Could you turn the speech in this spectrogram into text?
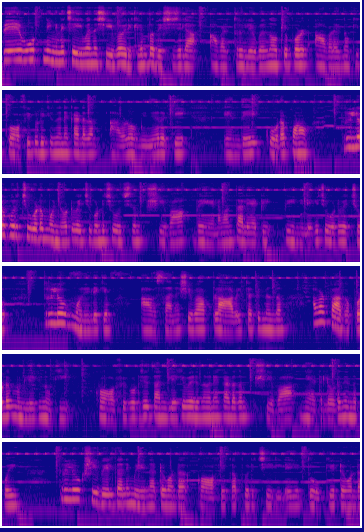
ദേവൂട്ടൻ ഇങ്ങനെ ചെയ്യുമെന്ന് ശിവ ഒരിക്കലും പ്രതീക്ഷിച്ചില്ല. അവൾ ത്രിലോകിനെ നോക്കിയപ്പോൾ അവളെ നോക്കി കോഫി കുടിക്കുന്നതിനെ കണ്ടതും അവൾ ഒമിനിറക്കി എന്തേ കൂടെ പോണോ? ത്രിലോക് ഒരു ചുവട് മുന്നോട്ട് വെച്ചുകൊണ്ട് ചോദിച്ചതും ശിവ വേണമെന്ന് തലയാട്ടി പിന്നിലേക്ക് ചൂട് വെച്ചു. ത്രിലോക് മുന്നിലേക്കും. അവസാനം ശിവ പ്ലാവിൽ തട്ടി നിന്നും അവൾ പകപ്പോടെ മുന്നിലേക്ക് നോക്കി. കോഫി കുടിച്ച് തന്നിലേക്ക് വരുന്നവനെ കണ്ടതും ശിവ ഞേട്ടലോടെ നിന്ന് പോയി ത്രിലോക് ശിവയിൽ തന്നെ മെഴുന്നട്ടുകൊണ്ട് കോഫി കപ്പ് ഒരു ചില്ലയിൽ തൂക്കിയിട്ടുകൊണ്ട്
